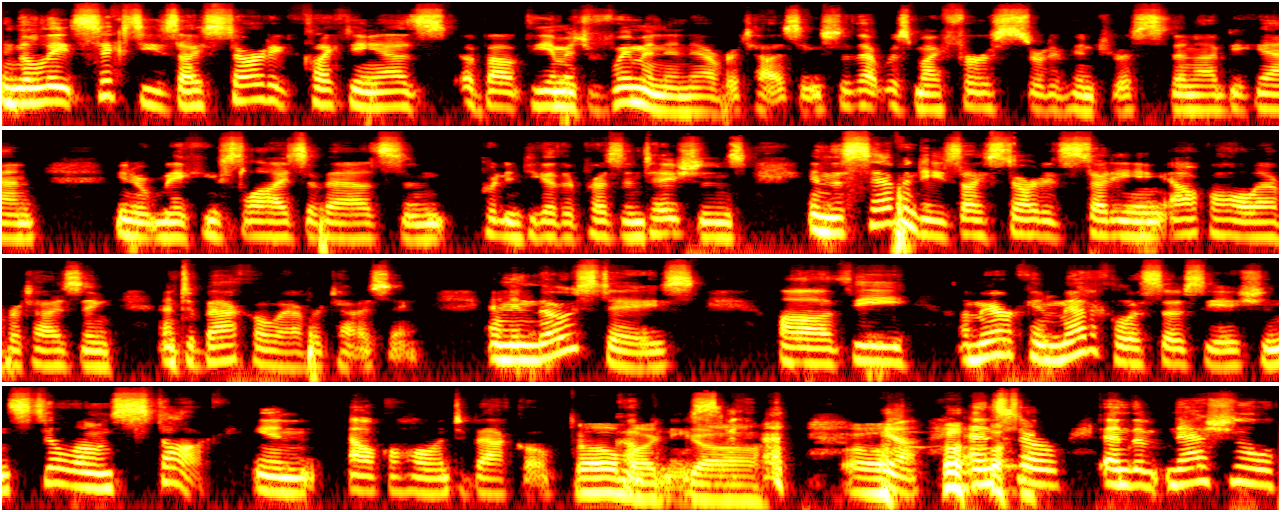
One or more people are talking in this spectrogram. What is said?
in the late 60s, I started collecting ads about the image of women in advertising. So that was my first sort of interest. Then I began, you know, making slides of ads and putting together presentations. In the 70s, I started studying alcohol advertising and tobacco advertising. And in those days, uh, the American Medical Association still owns stock in alcohol and tobacco oh companies. my god oh. yeah and so and the national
